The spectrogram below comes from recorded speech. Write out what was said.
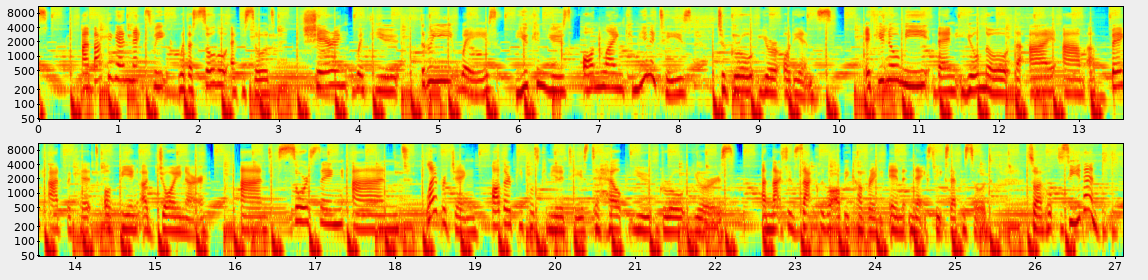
I'm back again next week with a solo episode sharing with you three ways you can use online communities to grow your audience. If you know me, then you'll know that I am a big advocate of being a joiner and sourcing and leveraging other people's communities to help you grow yours. And that's exactly what I'll be covering in next week's episode. So I hope to see you then.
